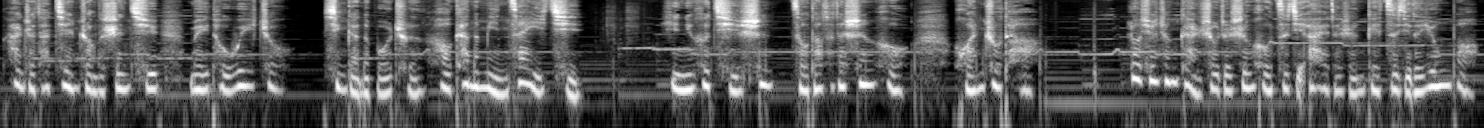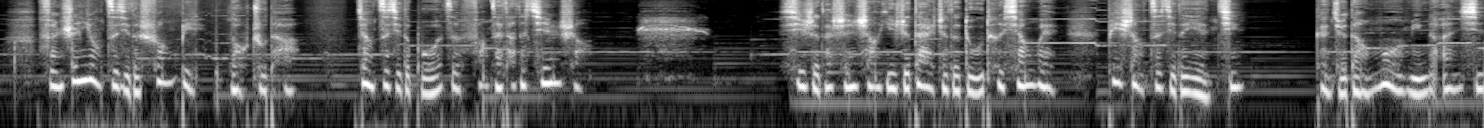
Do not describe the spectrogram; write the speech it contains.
看着他健壮的身躯，眉头微皱。性感的薄唇，好看的抿在一起。尹宁鹤起身走到他的身后，环住他。洛宣城感受着身后自己爱的人给自己的拥抱，反身用自己的双臂搂住他，将自己的脖子放在他的肩上，吸着他身上一直带着的独特香味，闭上自己的眼睛，感觉到莫名的安心。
